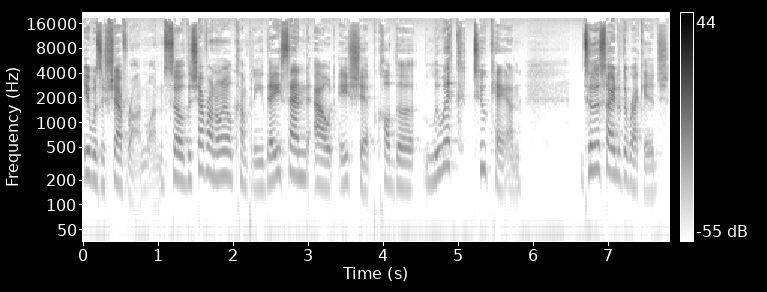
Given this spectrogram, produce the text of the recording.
it was a Chevron one. So the Chevron Oil Company they send out a ship called the Lewek Toucan to the site of the wreckage,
